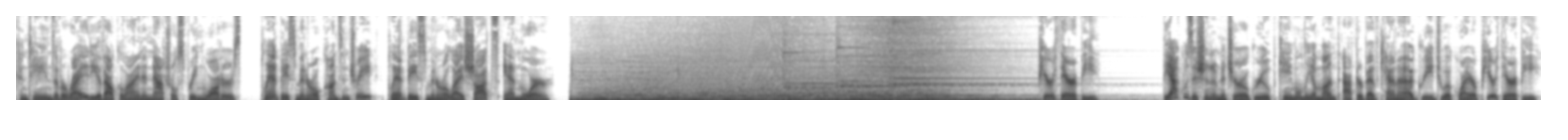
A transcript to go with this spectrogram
contains a variety of alkaline and natural spring waters, plant based mineral concentrate, plant based mineralized shots, and more. Pure Therapy the acquisition of Naturo Group came only a month after BevCanna agreed to acquire Pure Therapy,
